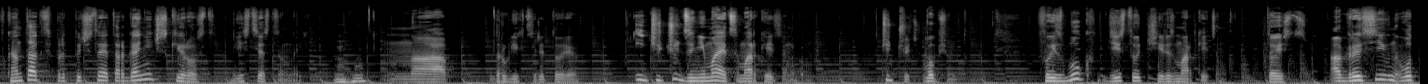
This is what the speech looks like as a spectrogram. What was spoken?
ВКонтакте предпочитает органический рост, естественный, Мгм. на других территориях. И чуть-чуть занимается маркетингом. Чуть-чуть, в общем-то. Facebook действует через маркетинг. То есть агрессивно. Вот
